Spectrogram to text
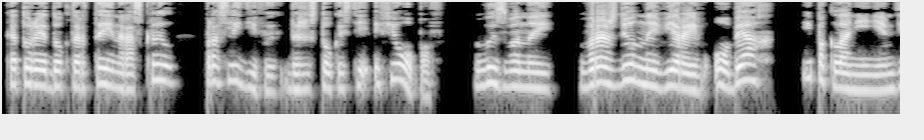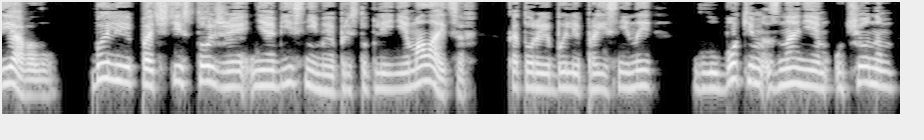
которые доктор Тейн раскрыл, проследив их до жестокости эфиопов, вызванной врожденной верой в обях и поклонением дьяволу. Были почти столь же необъяснимые преступления малайцев, которые были прояснены глубоким знанием ученым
